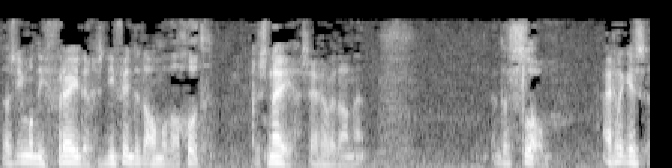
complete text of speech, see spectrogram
dat is iemand die vredig is, die vindt het allemaal wel goed. Gesneden, zeggen we dan. Hè? Dat is sloom. Eigenlijk is,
